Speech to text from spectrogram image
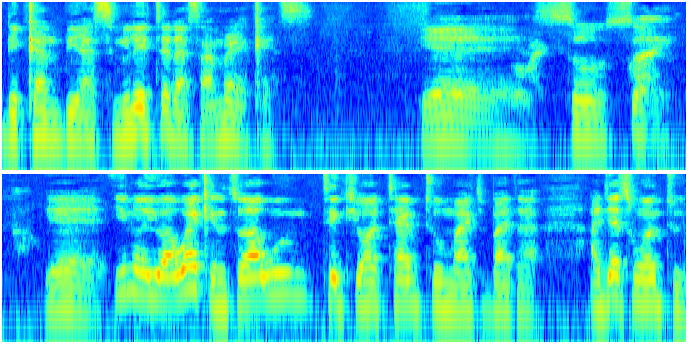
they can be assimilated as Americans. Yeah, so, so, yeah, you know, you are working, so I won't take your time too much, but uh, I just want to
